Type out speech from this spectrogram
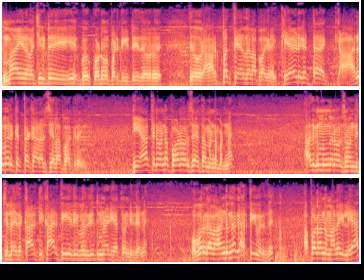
அம்மா இதை வச்சுக்கிட்டு கொ- கொடுமைப்படுத்திக்கிட்டு இதை ஒரு இதை ஒரு அற்ப தேர்தலாக பார்க்குறேன் கேடு கட்ட அருவருக்கத்தக்க அரசியலாக பார்க்குறேன் நீ ஏத்தனவொடனே போன வருஷம் ஏற்றாம என்ன பண்ண? அதுக்கு முந்தின வருஷம் வந்துச்சுல்ல இதை கார்த்தி கார்த்திகை தீபம் இதுக்கு முன்னாடி ஏற்ற வேண்டியது தானே? ஒவ்வொரு ஆண்டும் தான் கார்த்திகை வருது. அப்போல்லாம் அந்த மழை இல்லையா?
